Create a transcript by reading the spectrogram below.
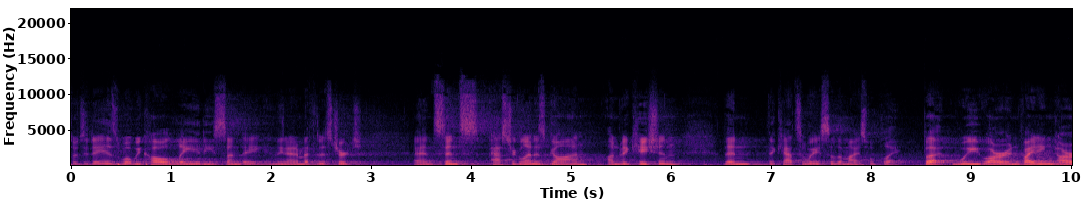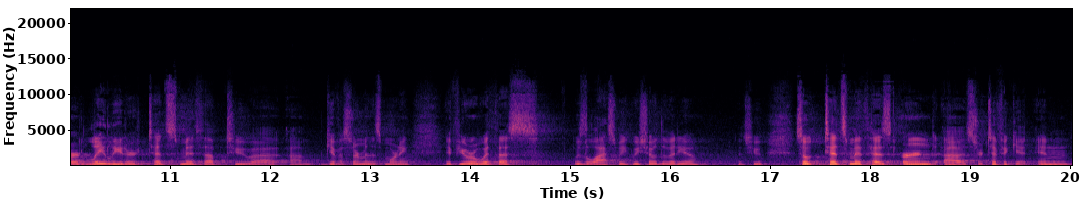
So today is what we call Laity Sunday in the United Methodist Church. And since Pastor Glenn is gone on vacation, then the cat's away so the mice will play. But we are inviting our lay leader, Ted Smith, up to uh, um, give a sermon this morning. If you were with us, was the last week we showed the video? Did you? So Ted Smith has earned a certificate in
